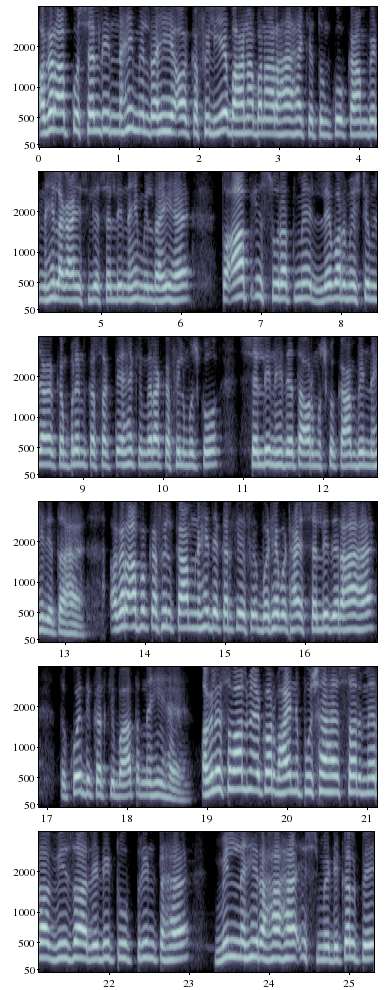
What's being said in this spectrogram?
अगर आपको सैलरी नहीं मिल रही है और कफिल ये बहाना बना रहा है कि तुमको काम में नहीं लगाए, इसलिए सैलरी नहीं मिल रही है तो आप इस सूरत में लेबर मिनिस्ट्री में जाकर कंप्लेन कर सकते हैं कि मेरा कफिल मुझको सैलरी नहीं देता और मुझको काम भी नहीं देता है। अगर आपका कफिल काम नहीं दे करके बैठे बैठाए सैलरी दे रहा है तो कोई दिक्कत की बात नहीं है। अगले सवाल में एक और भाई ने पूछा है, सर, मेरा वीज़ा रेडी टू प्रिंट है। मिल नहीं रहा है इस मेडिकल पे,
